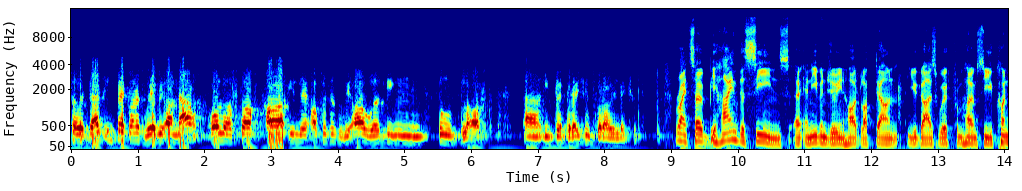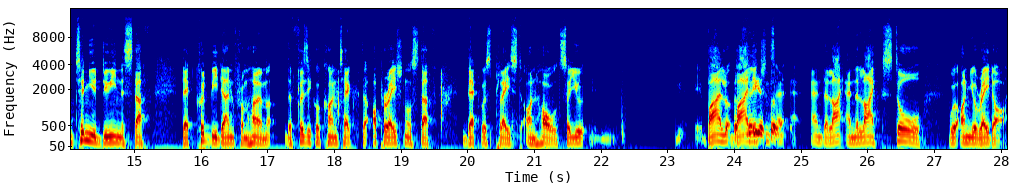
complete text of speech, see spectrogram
so it does impact on us where we are now. All our staff are in their offices. We are working full blast in preparations for our elections. Right. So behind the scenes, uh, and even during hard lockdown, you guys worked from home. So you continue doing the stuff that could be done from home, the physical contact, the operational stuff that was placed on hold. So you by by elections and the like and the like still were on your radar.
